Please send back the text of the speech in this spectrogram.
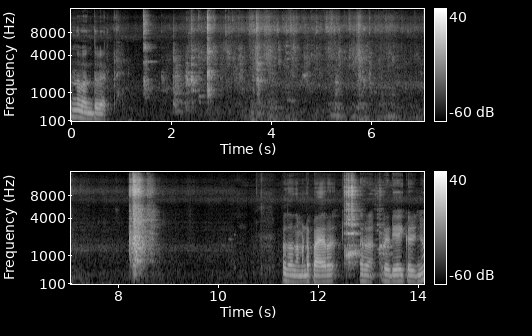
ഒന്ന് വെന്ത് വരട്ടെ. ഇപ്പോൾ അതാ നമ്മുടെ പയർ റെഡിയായി കഴിഞ്ഞു.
